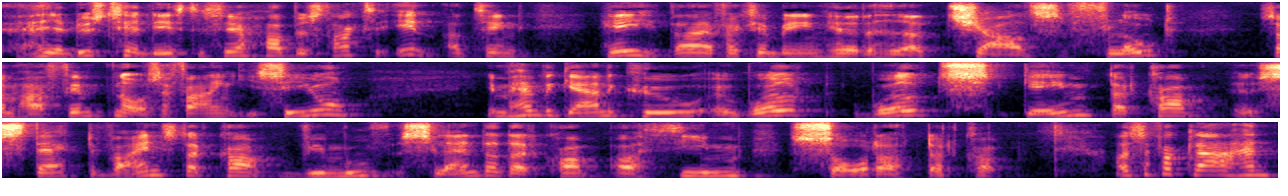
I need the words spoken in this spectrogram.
havde jeg lyst til at læse det, så jeg hoppede straks ind og tænkte, hey, der er for eksempel en her, der hedder Charles Float, som har 15 års erfaring i SEO, jamen han vil gerne købe uh, world, worldsgame.com, uh, øh, stackedvines.com, removeslander.com og themesorter.com. Og så forklarer han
